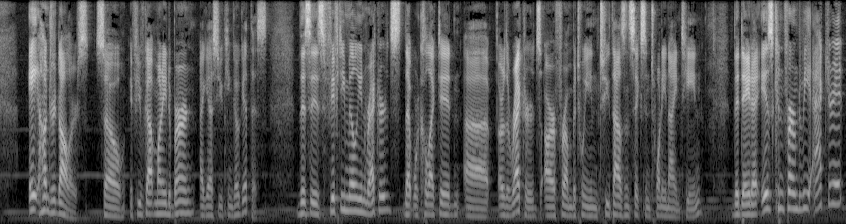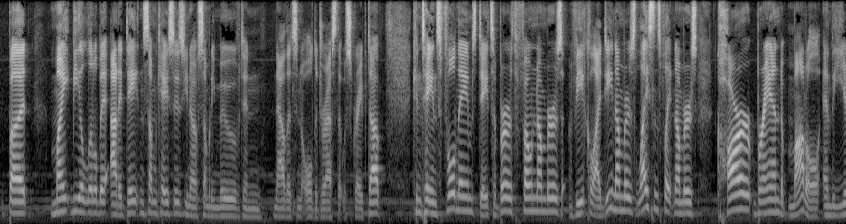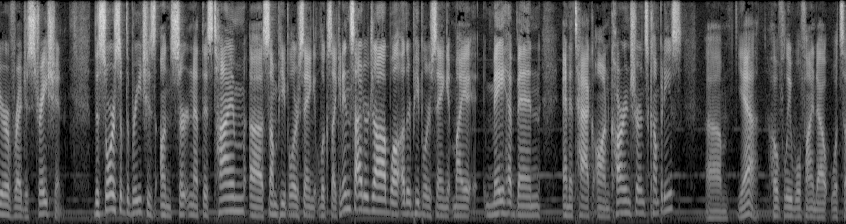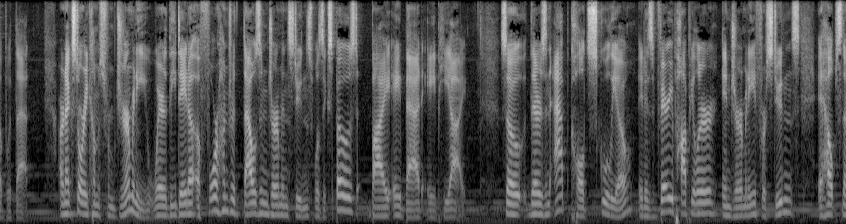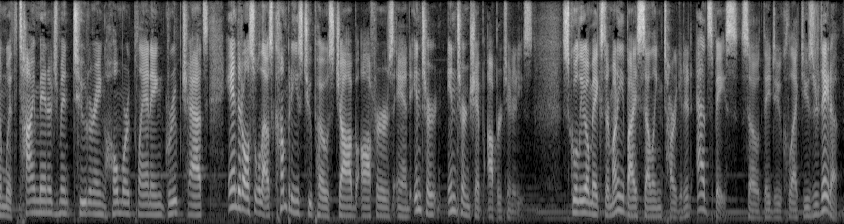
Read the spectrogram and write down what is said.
$800. So if you've got money to burn, I guess you can go get this. This is 50 million records that were collected, uh, or the records are from between 2006 and 2019. The data is confirmed to be accurate, but might be a little bit out of date in some cases. You know, if somebody moved and now that's an old address that was scraped up. Contains full names, dates of birth, phone numbers, vehicle ID numbers, license plate numbers, car brand model, and the year of registration. The source of the breach is uncertain at this time. Uh, some people are saying it looks like an insider job, while other people are saying it might may have been an attack on car insurance companies. Um, yeah, hopefully we'll find out what's up with that. Our next story comes from Germany, where the data of 400,000 German students was exposed by a bad API. So there's an app called Scoolio. It is very popular in Germany for students. It helps them with time management, tutoring, homework planning, group chats, and it also allows companies to post job offers and inter- internship opportunities. Scoolio makes their money by selling targeted ad space, so they do collect user data.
